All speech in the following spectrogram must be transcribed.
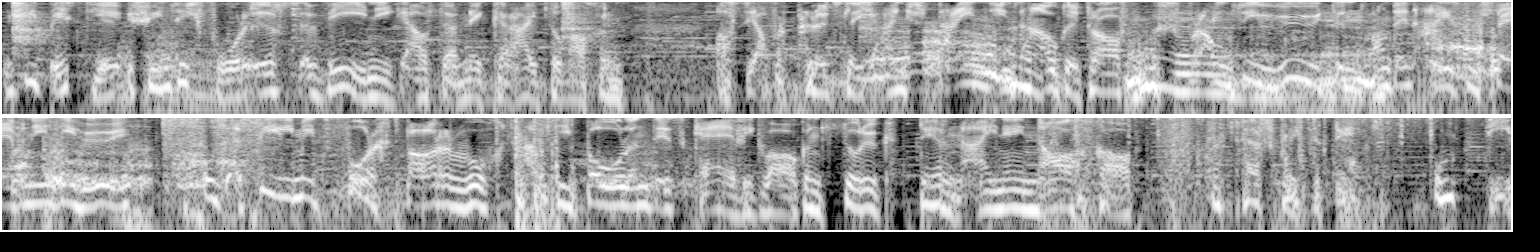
Die Bestie schien sich vorerst wenig aus der Neckerei zu machen. Als sie aber plötzlich ein Stein ins Auge traf, sprang sie wütend an den Eisenstäben in die Höhe und fiel mit furchtbarer Wucht auf die Bohlen des Käfigwagens zurück, deren eine nachgab, zersplitterte. Und die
